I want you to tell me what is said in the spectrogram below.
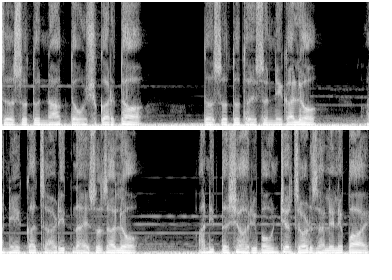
जसं तो नाग दंश करता तसं तो थंयसून निघालो आणि एका झाडीत नाहीसं झालं. आणि तसे हरिभाऊंचे जड झालेले पाय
